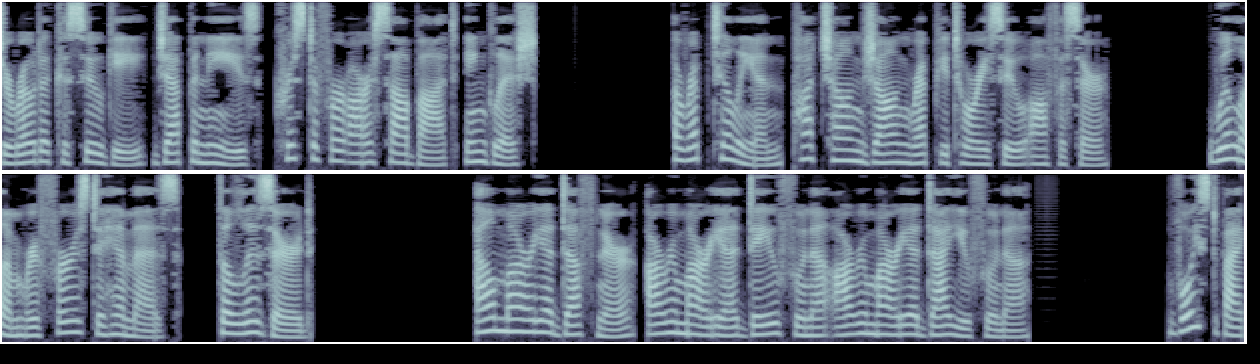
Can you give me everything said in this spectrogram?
Jirota Kasugi Japanese, Christopher R. Sabat English, a reptilian Reputorisu officer. Willem refers to him as the lizard. Almaria Dufner, Arumaria Deufuna Arumaria Dayufuna. Voiced by,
